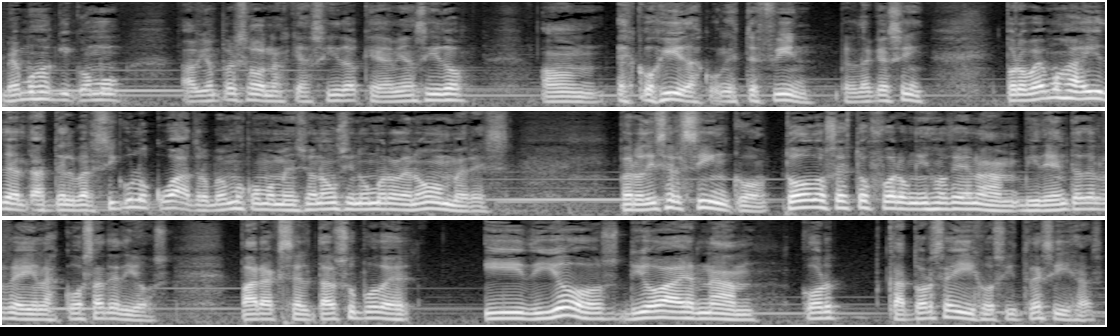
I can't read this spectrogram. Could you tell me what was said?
Vemos aquí cómo habían personas que, ha sido, que habían sido um, escogidas con este fin, ¿verdad que sí? Pero vemos ahí del, el versículo 4, vemos como menciona un sinnúmero de nombres. Pero dice el 5, todos estos fueron hijos de Enam, vidente del rey en las cosas de Dios, para exaltar su poder. Y Dios dio a Hernán 14 hijos y tres hijas,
